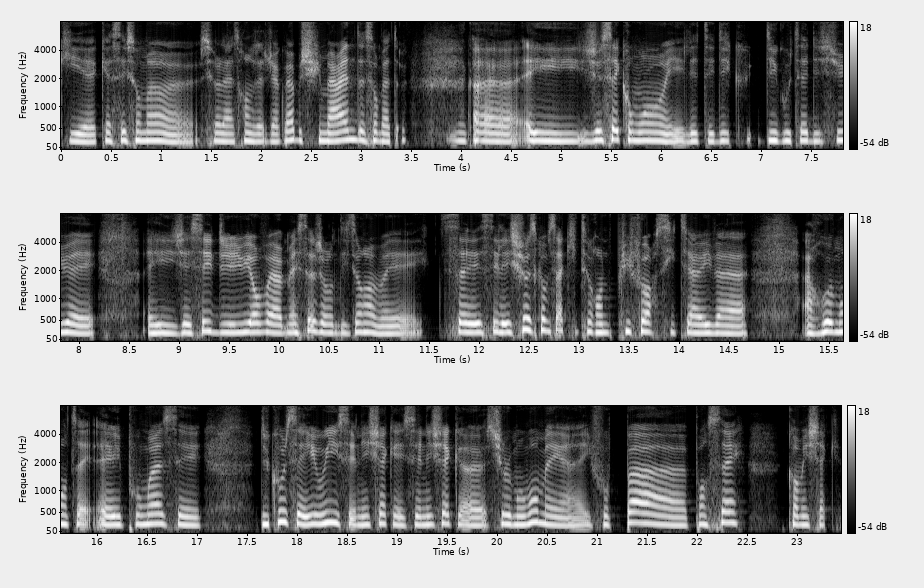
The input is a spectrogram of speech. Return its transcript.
qui a cassé son main sur la Transat Jacques Je suis marraine de son bateau. Et je sais comment il était dégoûté dessus et, et j'essaie de lui envoyer un message en disant ah, mais c'est les choses comme ça qui te rendent plus fort si tu arrives à, à remonter. Et pour moi c'est du coup, c'est oui, c'est un échec et c'est un échec sur le moment, mais il faut pas penser comme échec.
